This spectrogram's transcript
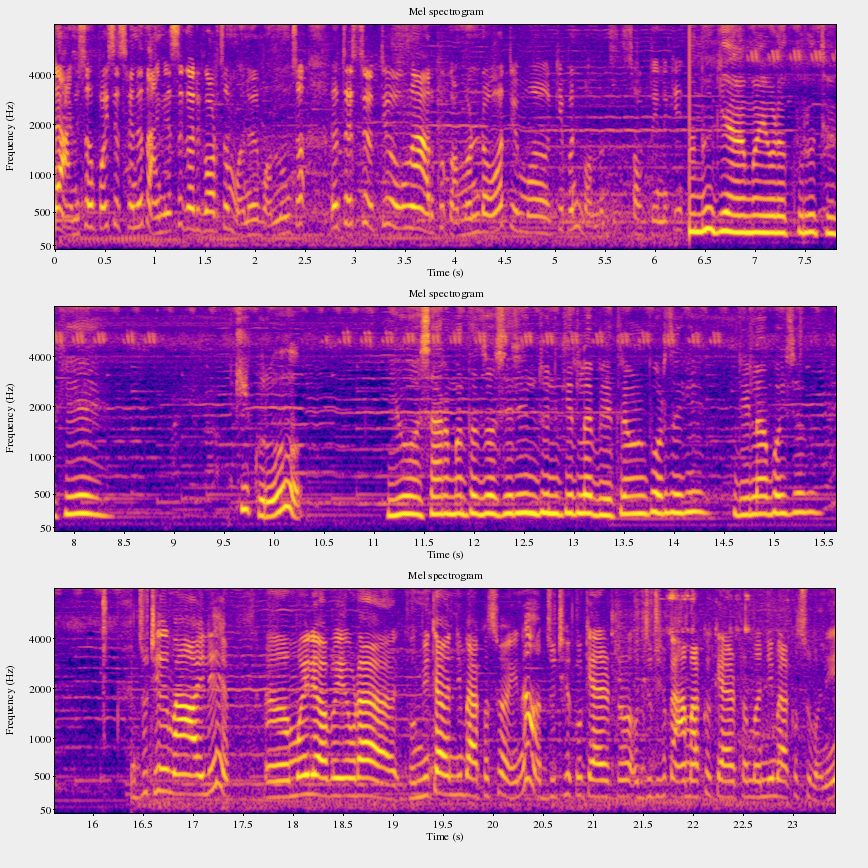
र हामीसँग पैसा छैन त हामी यसै गरी गर्छौँ भनेर भन्नुहुन्छ। र त्यस्तो त्यो उहाँहरूको घमण्ड हो त्यो म के पनि भन्न सक्दिनँ कि। कि आमा एउटा कुरो थियो कि? के कुरो? यो असारमा त जसरी पनि जुन किर्लाई भित्राउनु पर्छ कि ढिला भइसक्यो। जुठेमा अहिले मैले अब एउटा भूमिका निभाएको छु होइन जुठेको क्यारेक्टर जुठेको आमाको क्यारेक्टरमा निभाएको छु भने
